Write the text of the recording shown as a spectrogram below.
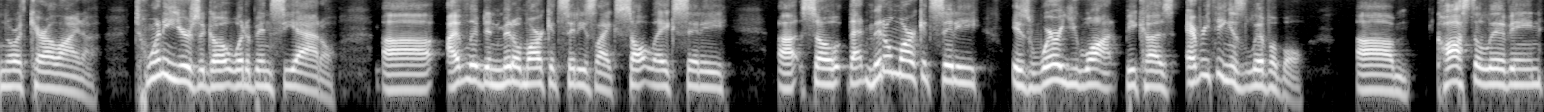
North Carolina. 20 years ago, it would have been Seattle. Uh, I've lived in middle market cities like Salt Lake City. Uh, so that middle market city is where you want because everything is livable. Um, cost of living,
